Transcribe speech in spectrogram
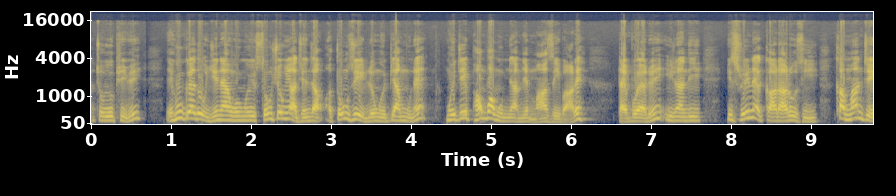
အကျိုးရိုးဖြစ်၍ ယခုကဲ့သို့ရေနံဝင်ငွေဆုံးရှုံးရခြင်းကြောင့်အသုံးစရိတ်လုံငွေပြမှုနဲ့ငွေကြေးဖောင်းပွမှုများမြင့်မားစေပါတယ်။တိုက်ပွဲအတွင်းအီရန်သည်အစ္စရေးနဲ့ကာတာတို့စီခမန်းဂျီ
